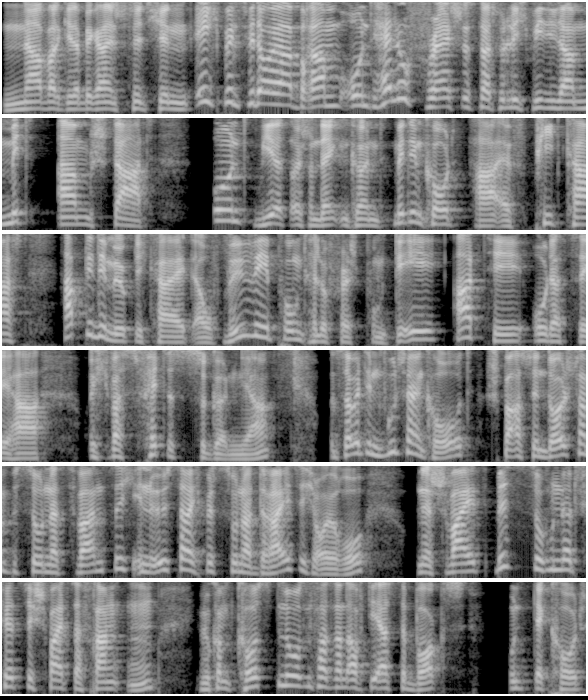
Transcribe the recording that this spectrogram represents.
Na, was geht ab, ihr geilen Schnittchen? Ich bin's wieder, euer Bram und HelloFresh ist natürlich wieder mit am Start. Und wie ihr es euch schon denken könnt, mit dem Code HFPeatcast habt ihr die Möglichkeit auf www.hellofresh.de, AT oder CH euch was Fettes zu gönnen, ja? Und zwar mit dem Gutscheincode sparst du in Deutschland bis zu 120, in Österreich bis zu 130 Euro, in der Schweiz bis zu 140 Schweizer Franken. Ihr bekommt kostenlosen Versand auf die erste Box und der Code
